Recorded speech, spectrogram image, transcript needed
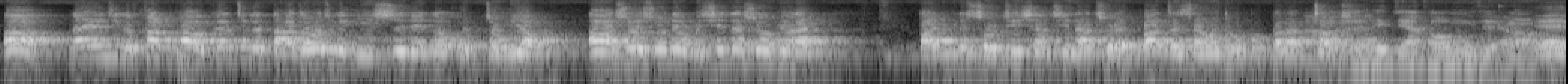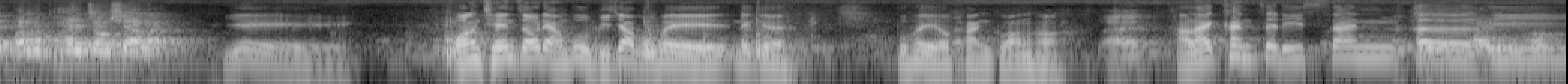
啊。那因为这个放炮跟这个打招呼这个仪式呢都很重要啊，所以说呢，我们现在所有朋友来把你们的手机相机拿出来，把这三位头目把它照起来，你只要头目者哦。哎，把他们拍照下来。耶、往前走两步，比较不会那个，不会有反光哈。来，好，来看这里，三二一。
